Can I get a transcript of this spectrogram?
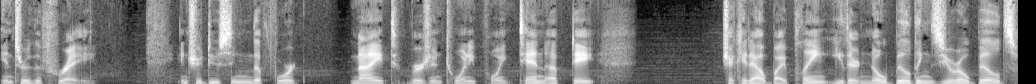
enter the fray. Introducing the Fortnite version 20.10 update. Check it out by playing either No Building Zero Builds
